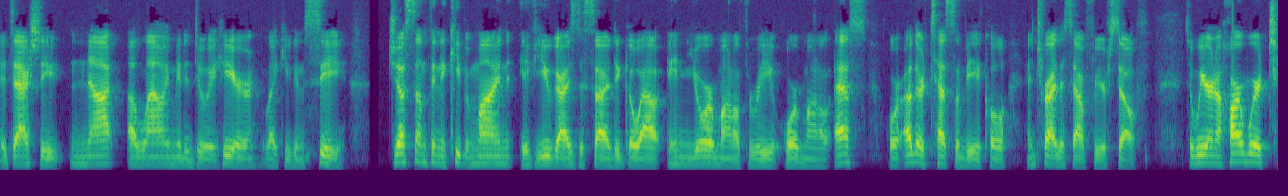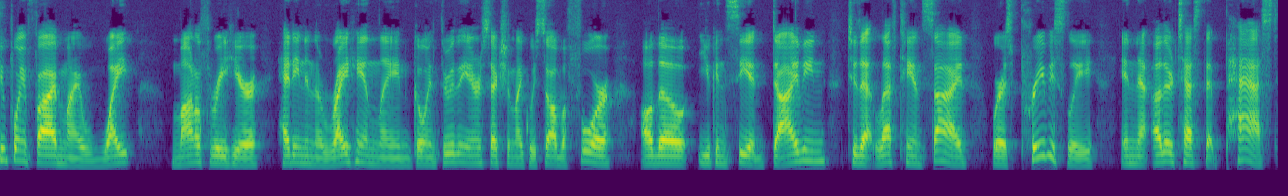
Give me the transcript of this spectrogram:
It's actually not allowing me to do it here, like you can see. Just something to keep in mind if you guys decide to go out in your Model 3 or Model S or other Tesla vehicle and try this out for yourself. So we are in a hardware 2.5, my white Model 3 here, heading in the right-hand lane, going through the intersection like we saw before, although you can see it diving to that left-hand side, whereas previously in that other test that passed,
